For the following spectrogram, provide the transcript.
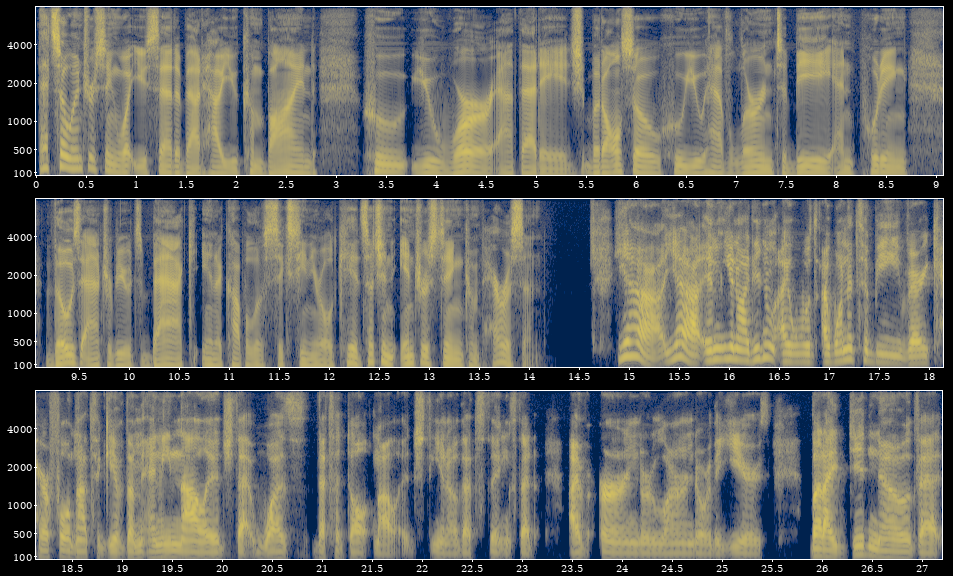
That's so interesting what you said about how you combined who you were at that age, but also who you have learned to be and putting those attributes back in a couple of 16 year old kids. Such an interesting comparison. Yeah, yeah, and you know, I didn't. I was. I wanted to be very careful not to give them any knowledge that was that's adult knowledge. You know, that's things that I've earned or learned over the years. But I did know that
